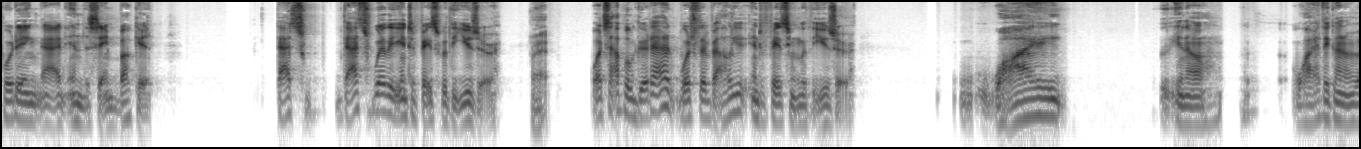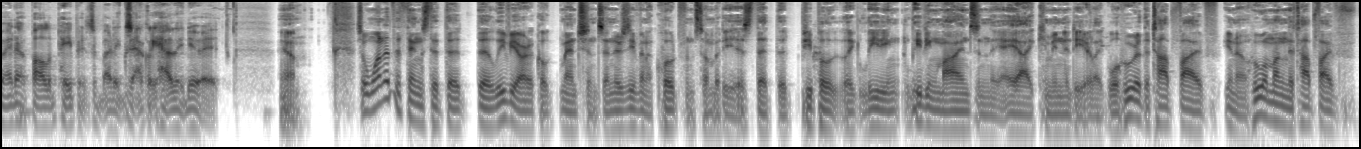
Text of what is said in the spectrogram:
putting that in the same bucket. That's that's where they interface with the user. What's Apple good at? What's their value? Interfacing with the user. Why, you know, why are they going to write up all the papers about exactly how they do it? Yeah. So one of the things that the the Levy article mentions, and there's even a quote from somebody, is that the people like leading leading minds in the AI community are like, well, who are the top five? You know, who among the top five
